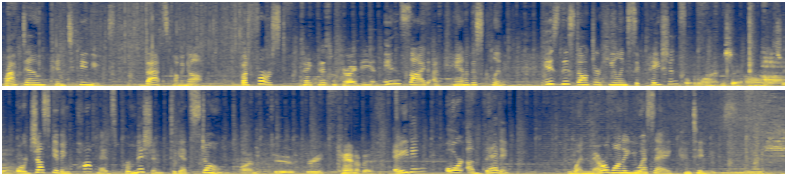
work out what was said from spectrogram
crackdown continues. That's coming up. But first, take this with your ID and inside a cannabis clinic. Is this doctor healing sick patients? Open wide and say, ah, oh, let's see. Or just giving potheads permission to get stoned? One, two, three, cannabis. Aiding or abetting? When Marijuana USA continues.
